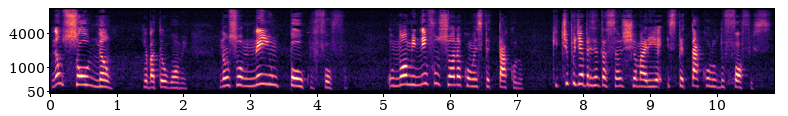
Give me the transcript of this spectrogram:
Não sou, não, rebateu o homem. Não sou nem um pouco fofo. O nome nem funciona como espetáculo. Que tipo de apresentação se chamaria Espetáculo do Fofes?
